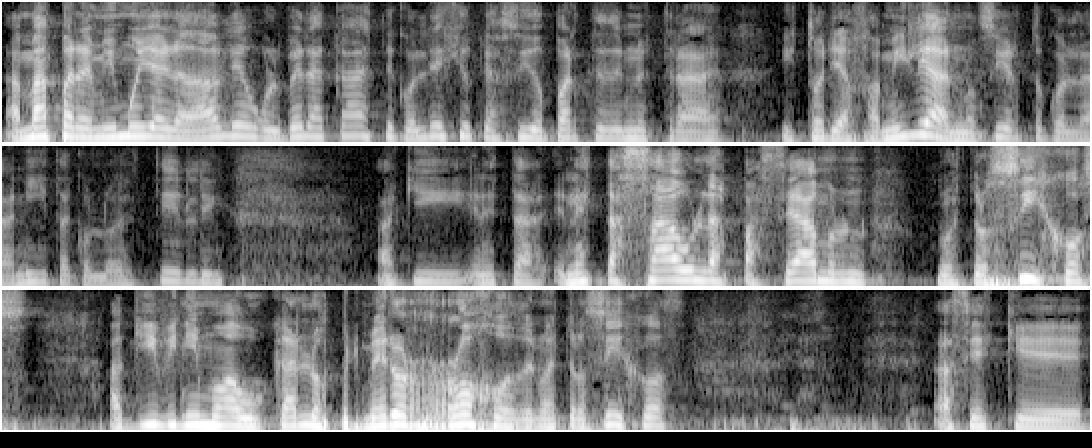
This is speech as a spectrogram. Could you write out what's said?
Además, para mí muy agradable volver acá a este colegio que ha sido parte de nuestra historia familiar, ¿no es cierto? Con la Anita, con los Stirling. Aquí en, en estas aulas paseamos nuestros hijos. Aquí vinimos a buscar los primeros rojos de nuestros hijos. Así es que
